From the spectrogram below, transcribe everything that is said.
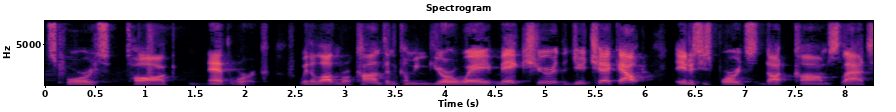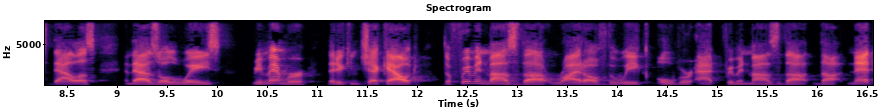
Sports Talk Network. With a lot more content coming your way, make sure that you check out atozsports.com slash Dallas. And as always, remember that you can check out the Freeman Mazda Ride of the Week over at freemanmazda.net,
